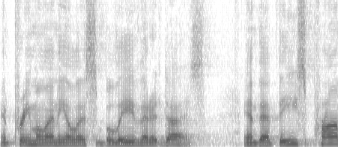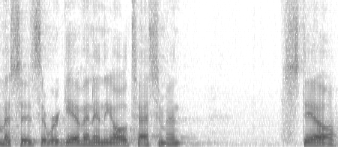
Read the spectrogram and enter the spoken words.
And premillennialists believe that it does. And that these promises that were given in the Old Testament still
